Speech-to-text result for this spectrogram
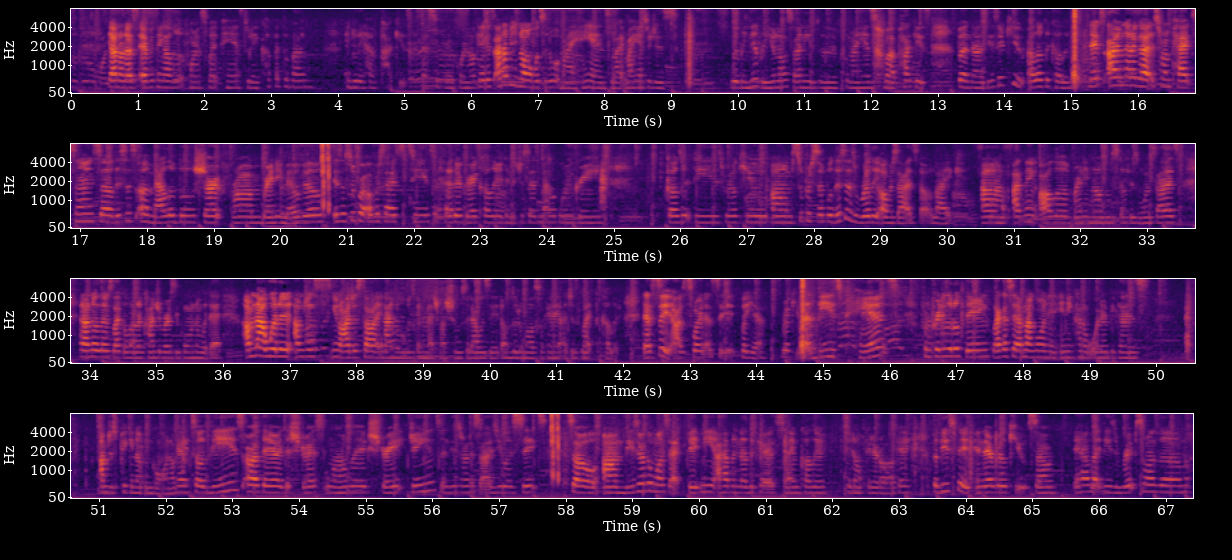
y'all know that's everything I look for in sweatpants. Do they cuff at the bottom? And do they have pockets? That's super important, okay? Because I don't even know what to do with my hands. Like, my hands are just willy-nilly you know? So i need to put my hands in my pockets. But nah these are cute. I love the color. Next item that i got is from pacsun so this is a malibu shirt from brandy melville. It's a super oversized tee. It's a heather gray color. Then it just says malibu in green goes with these real cute. Um super simple. This is really oversized though. Like um i think all of brandy melville stuff is one size. And i know there's like a lot of controversy going on with that. I'm not with it. I'm just you know i just saw it and i knew it was gonna match my shoes so that was it. Don't do the most okay? I just like the color. That's it. I swear that's it. But yeah real cute. These pants from pretty little thing like i said i'm not going in any kind of order because I'm just picking up and going, okay? So these are their distressed long leg straight jeans and these are in the size US 6. So um, these are the ones that fit me. I have another pair, of same color. They don't fit at all, okay? But these fit and they're real cute. So they have like these rips on them.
